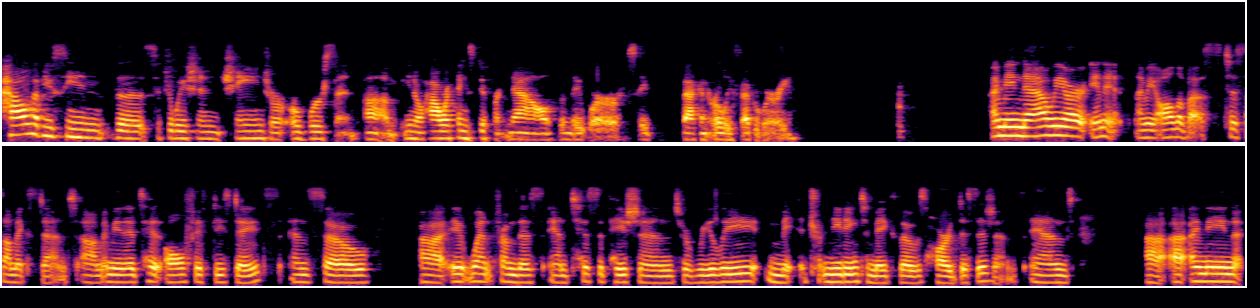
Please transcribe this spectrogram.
how have you seen the situation change or, or worsen? Um, you know, how are things different now than they were, say, back in early February? I mean, now we are in it. I mean, all of us to some extent. Um, I mean, it's hit all 50 states. And so uh, it went from this anticipation to really ma- needing to make those hard decisions. And uh, I mean, uh,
